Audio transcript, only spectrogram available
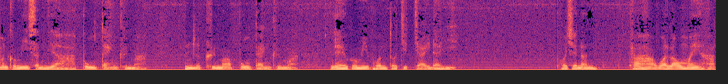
มันก็มีสัญญาปรุงแต่งขึ้นมา นึกขึ้นมาปรุงแต่งขึ้นมา แล้วก็มีผลต่อจิตใจได้อีก เพราะฉะนั้นถ้าหากว่าเราไม่หัด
